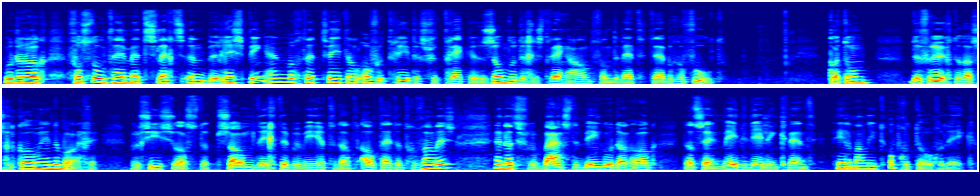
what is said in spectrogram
Hoe dan ook volstond hij met slechts een berisping en mocht het tweetal overtreders vertrekken zonder de gestrenge hand van de wet te hebben gevoeld. Kortom, de vreugde was gekomen in de morgen, precies zoals de psalmdichter beweert dat altijd het geval is, en het verbaasde Bingo dan ook dat zijn mededelinquent helemaal niet opgetogen leek.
